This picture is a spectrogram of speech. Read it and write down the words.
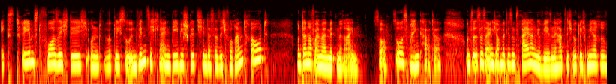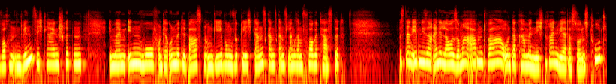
extremst vorsichtig und wirklich so in winzig kleinen Babyschrittchen, dass er sich vorantraut und dann auf einmal mitten rein. So, so ist mein Kater. Und so ist es eigentlich auch mit diesem Freigang gewesen. Er hat sich wirklich mehrere Wochen in winzig kleinen Schritten in meinem Innenhof und der unmittelbarsten Umgebung wirklich ganz, ganz, ganz langsam vorgetastet. Bis dann eben dieser eine laue Sommerabend war und da kam er nicht rein, wie er das sonst tut.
